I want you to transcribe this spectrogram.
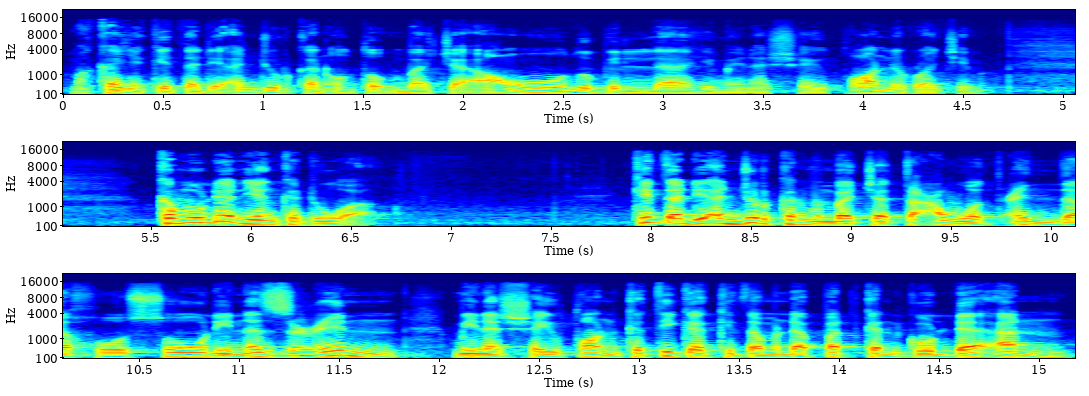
Makanya kita dianjurkan untuk membaca A'udhu billahi minasyaitonir rajim. Kemudian yang kedua, kita dianjurkan membaca ta'awud inda khusuli naz'in minasyaiton ketika kita mendapatkan godaan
